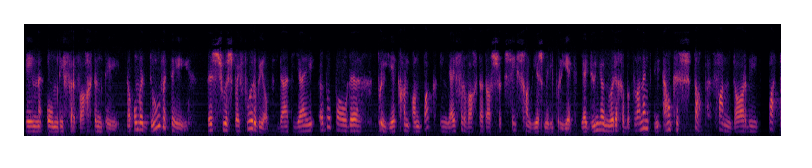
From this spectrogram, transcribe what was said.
en om die verwagting te hê. Nou om 'n doelwit te hê is soos byvoorbeeld dat jy 'n bepaalde projek gaan aanpak en jy verwag dat daar sukses gaan wees met die projek. Jy doen jou nodige beplanning en elke stap van daardie pad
